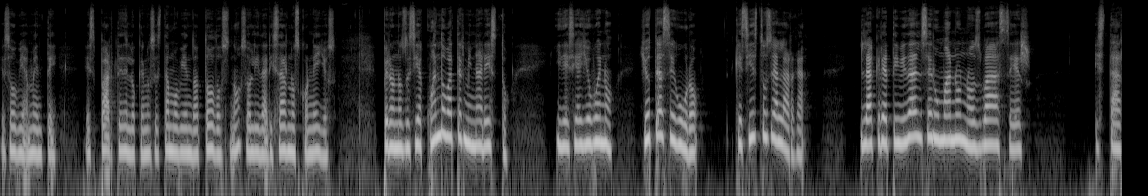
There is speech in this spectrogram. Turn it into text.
eso obviamente es parte de lo que nos está moviendo a todos, ¿no? Solidarizarnos con ellos. Pero nos decía, ¿cuándo va a terminar esto? Y decía yo, bueno, yo te aseguro que si esto se alarga, la creatividad del ser humano nos va a hacer estar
